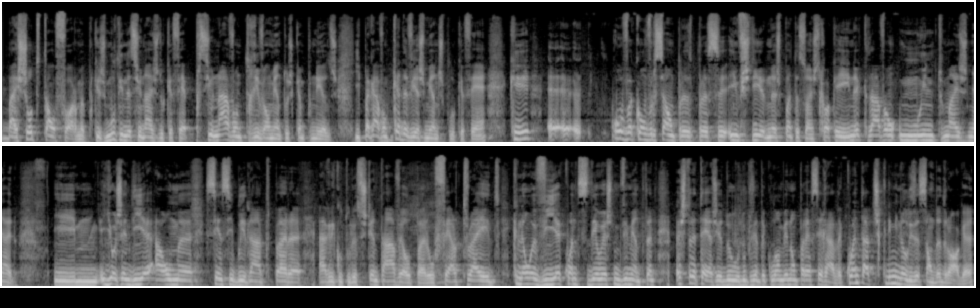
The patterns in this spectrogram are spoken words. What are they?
baixou de tal forma, porque as multinacionais do café pressionavam terrivelmente os camponeses e pagavam cada vez menos pelo café, que uh, houve a conversão para, para se investir nas plantações de cocaína que davam muito mais dinheiro. E, e, hoje em dia há uma sensibilidade para a agricultura sustentável, para o fair trade, que não havia quando se deu este movimento. Portanto, a estratégia do, do Presidente da Colômbia não parece errada. Quanto à descriminalização da droga,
